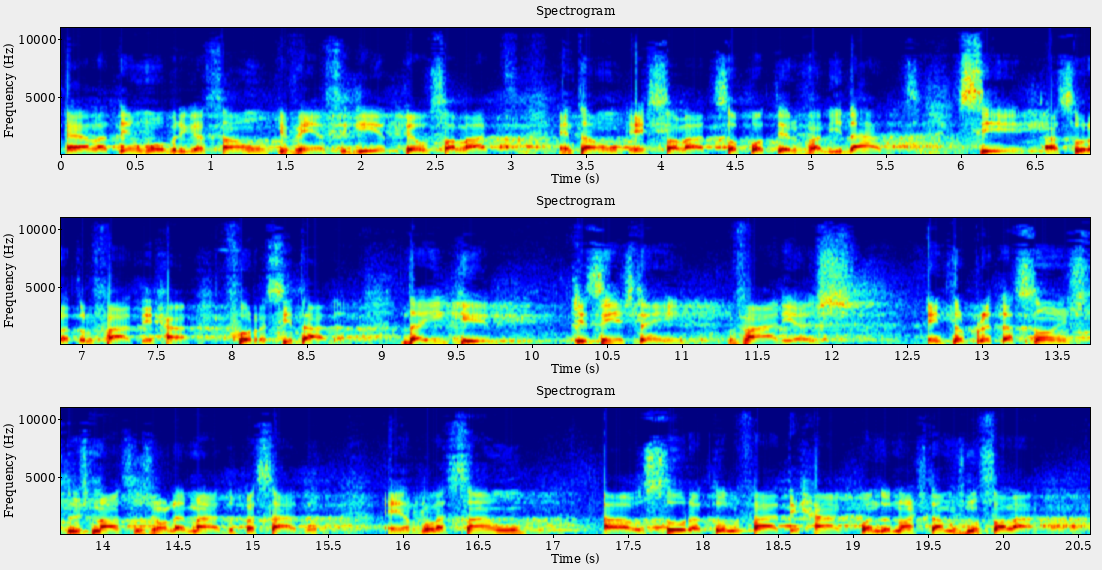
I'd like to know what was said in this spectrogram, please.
ela tem uma obrigação que vem a seguir, que é o Salat. Então, este Salat só pode ter validade se a Suratul Fatiha for recitada. Daí que existem várias interpretações dos nossos ulama do passado em relação ao Suratul Fatiha quando nós estamos no Salah.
